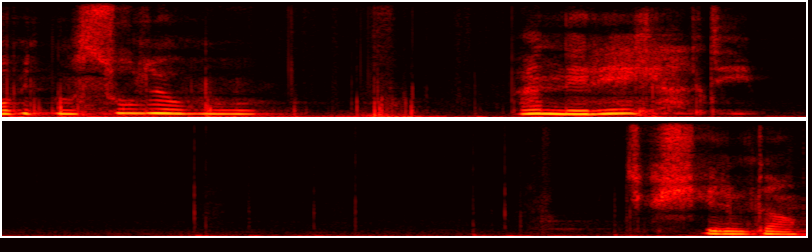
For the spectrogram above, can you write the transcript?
Abi nasıl oluyor bu? Ben nereye geldim? Çıkış yerim tamam.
